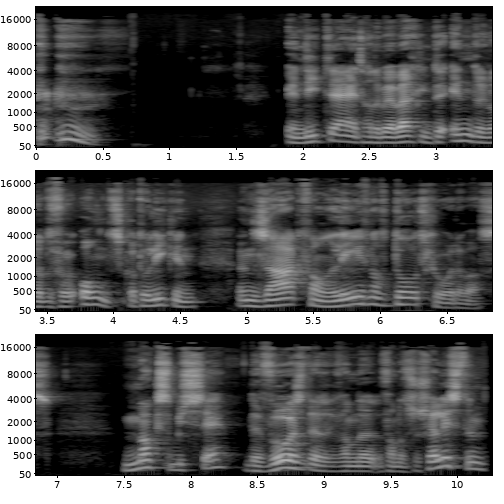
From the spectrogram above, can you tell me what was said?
In die tijd hadden wij werkelijk de indruk dat het voor ons, katholieken, een zaak van leven of dood geworden was. Max Busset, de voorzitter van de, van de socialisten,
